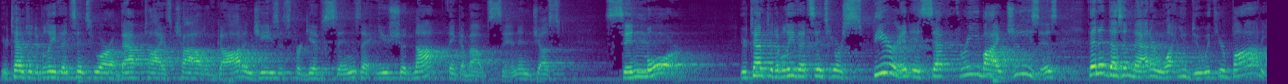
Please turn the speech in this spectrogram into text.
You're tempted to believe that since you are a baptized child of God and Jesus forgives sins, that you should not think about sin and just sin more. You're tempted to believe that since your spirit is set free by Jesus, then it doesn't matter what you do with your body.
